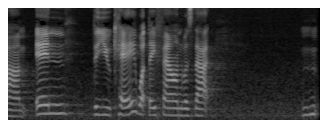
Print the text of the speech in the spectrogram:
Um, in the UK, what they found was that m-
